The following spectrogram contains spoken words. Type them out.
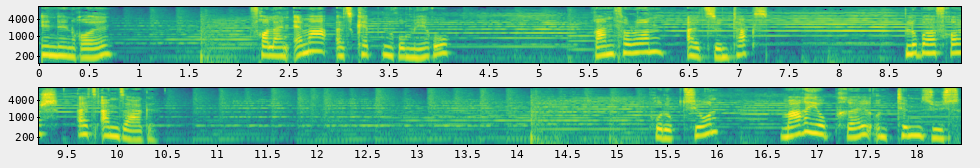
In den Rollen Fräulein Emma als Captain Romero, Rantheron als Syntax, Blubberfrosch als Ansage. Produktion Mario Prell und Tim Süß.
